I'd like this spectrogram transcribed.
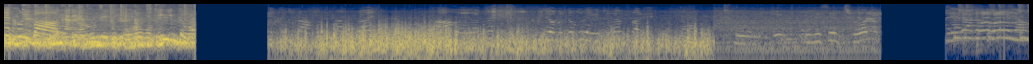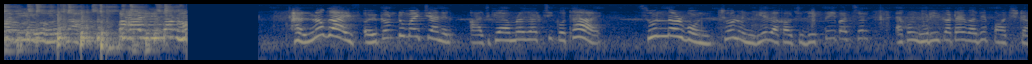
দেখুন বাঘ। Hello guys welcome to my channel আজকে আমরা যাচ্ছি কোথায়? সুন্দরবন। চলুন, গিয়ে দেখা হচ্ছে। দেখতেই পাচ্ছেন, এখন ঘড়ির কাটায় বাজে পাঁচটা।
